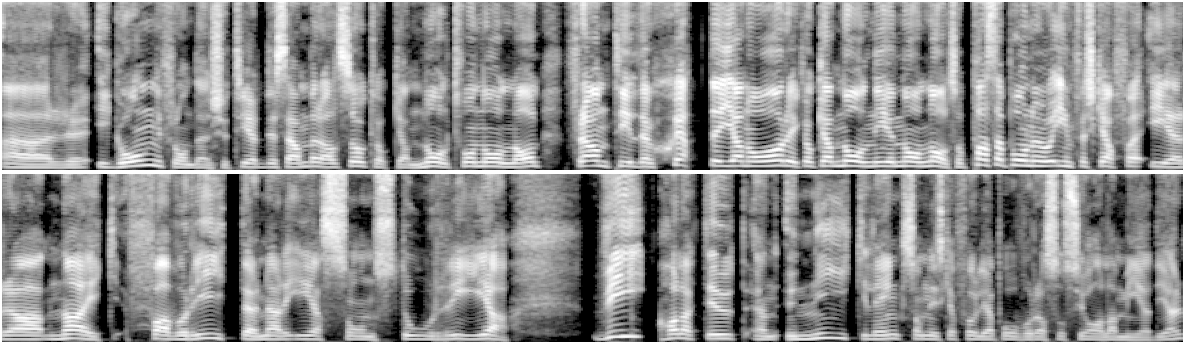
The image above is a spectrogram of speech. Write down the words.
är igång från den 23 december alltså klockan 02.00 fram till den 6 januari klockan 09.00. Så passa på nu att införskaffa era Nike-favoriter när det är sån stor rea. Vi har lagt ut en unik länk som ni ska följa på våra sociala medier.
